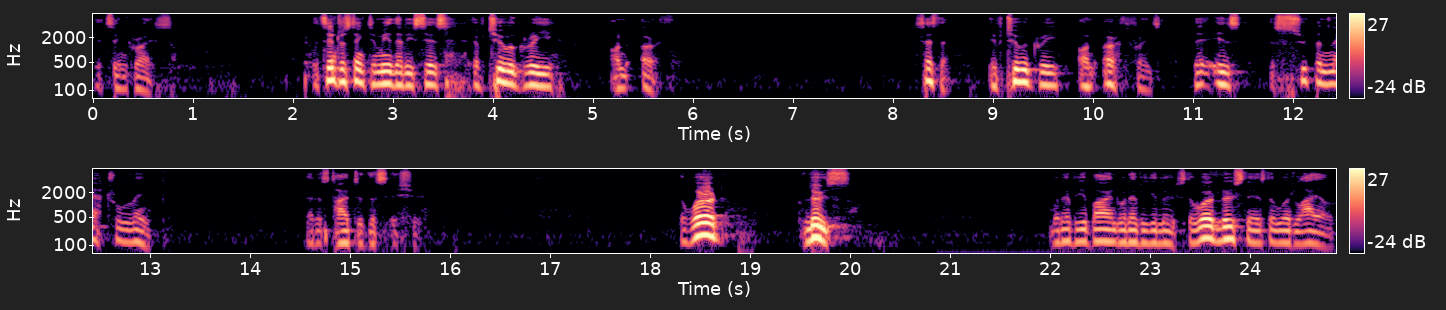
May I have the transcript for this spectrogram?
It's in grace. It's interesting to me that he says, if two agree on earth. he says that. If two agree on earth, friends, there is a supernatural link that is tied to this issue. The word loose, whatever you bind, whatever you loose. The word loose there is the word lio.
